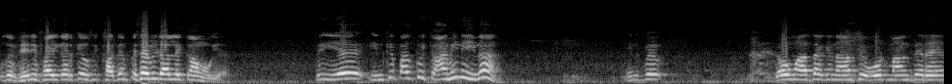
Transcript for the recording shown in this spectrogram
उसे वेरीफाई करके उसके खाते में पैसा भी डालने काम हो गया। तो ये इनके पास कोई काम ही नहीं ना। इन पे गौ माता के नाम से वोट मांगते रहे,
